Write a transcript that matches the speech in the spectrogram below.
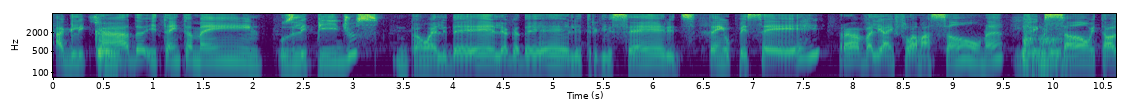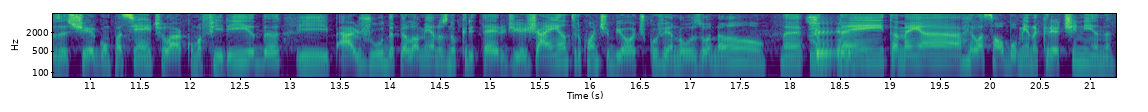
A glicada Sim. e tem também os lipídios, então LDL, HDL, triglicérides. Tem o PCR para avaliar a inflamação, né? Uhum. Infecção. Uhum e tal. Às vezes chega um paciente lá com uma ferida e ajuda pelo menos no critério de já entra com antibiótico venoso ou não, né? E tem também a relação albumina-creatinina.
